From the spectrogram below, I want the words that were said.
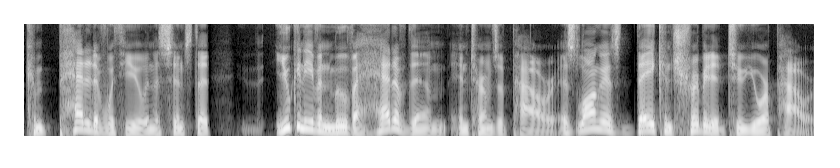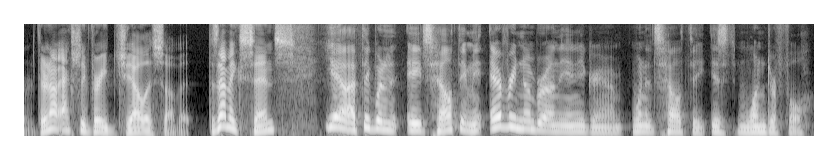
competitive with you in the sense that you can even move ahead of them in terms of power as long as they contributed to your power. They're not actually very jealous of it. Does that make sense? Yeah, I think when an eight's healthy, I mean, every number on the Enneagram, when it's healthy, is wonderful.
